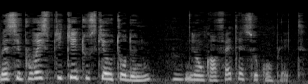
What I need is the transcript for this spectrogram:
Ben, c'est pour expliquer tout ce qui est autour de nous. Donc en fait, elles se complètent.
